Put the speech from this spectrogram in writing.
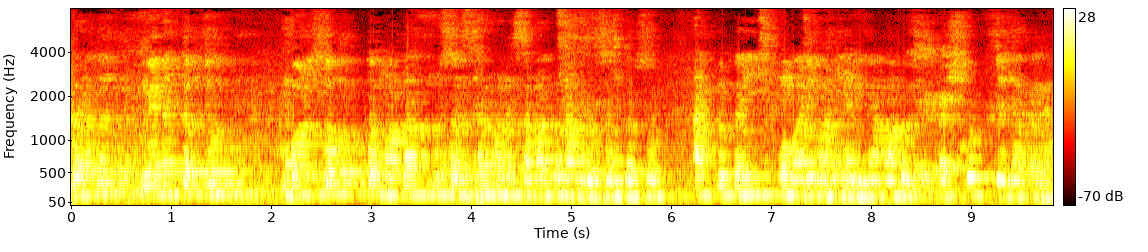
બરાબર? મહેનત કરજો. ભણશો તો મા બાપનું સંસ્થાનું અને સમાજનું નામ રોશન કરશો. આટલું કહી હું મારી વાણીને વિરામ આપું છું. અશોક જજાકલા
